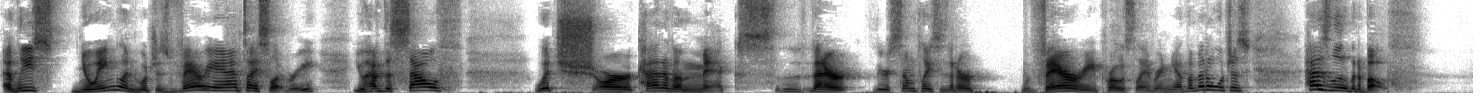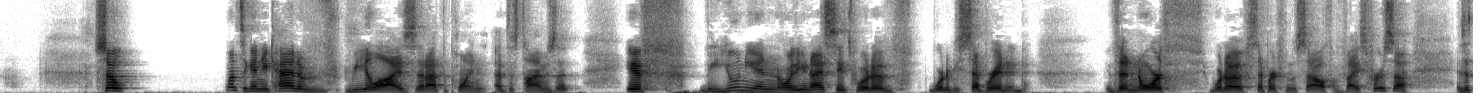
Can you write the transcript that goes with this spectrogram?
at least New England, which is very anti slavery. You have the South, which are kind of a mix. That are there are some places that are very pro slavery, and you have the middle, which is has a little bit of both. So, once again, you kind of realize that at the point at this time is that if the Union or the United States would have were to be separated, the North were to separate from the South, or vice versa, is that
